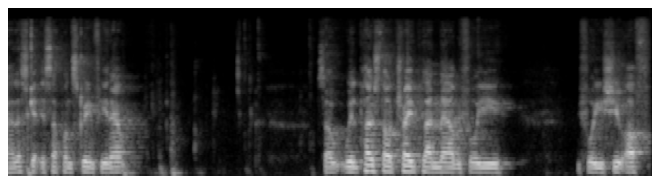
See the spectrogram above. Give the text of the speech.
Uh, let's get this up on screen for you now. So we'll post our trade plan now before you before you shoot off.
